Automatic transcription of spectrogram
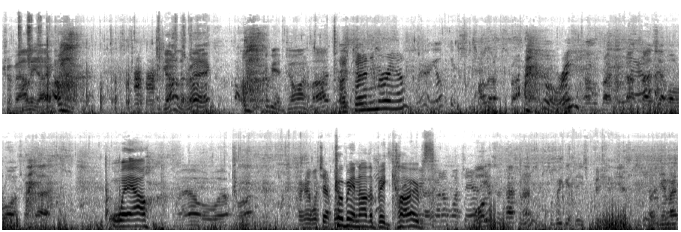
trevally, eh? Go to the wreck. Could be a giant large. So turn him around. Where are your fish? I'll let it back. All right. Another break. Can't close that while Ryan's got that. Wow! Well, well, right. Okay, watch out. Could be another big cobes. Watch While this is happening, can we get these fish in here? Yeah, mate.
